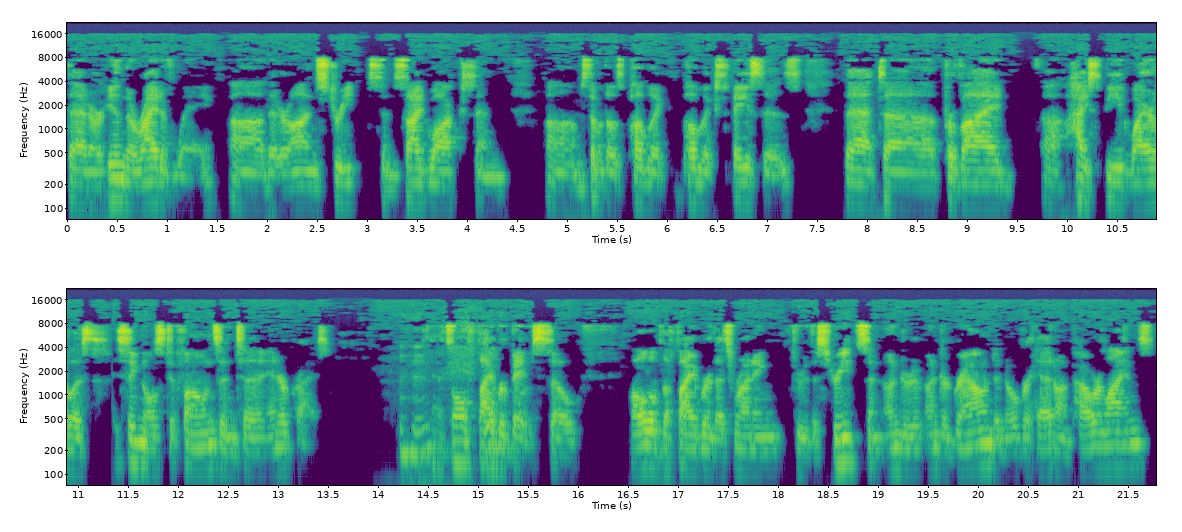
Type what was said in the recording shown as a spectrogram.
that are in the right of way, uh, that are on streets and sidewalks and um, some of those public public spaces that uh, provide uh, high speed wireless signals to phones and to enterprise. Mm-hmm. It's all fiber based, so all of the fiber that's running through the streets and under underground and overhead on power lines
